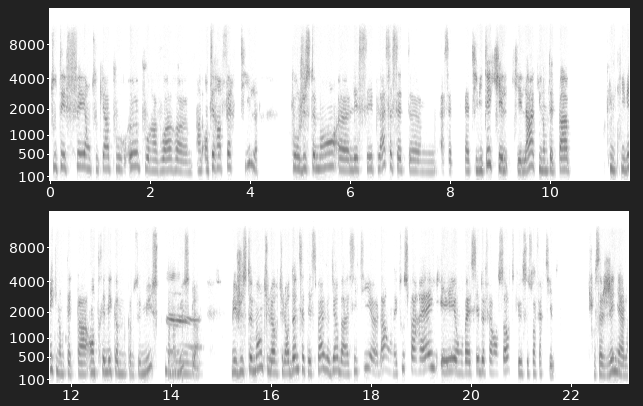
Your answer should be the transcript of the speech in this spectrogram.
tout est fait en tout cas pour eux, pour avoir un, terrain fertile pour justement euh, laisser place à cette, euh, à cette créativité qui est, qui est là, qu'ils n'ont peut-être pas cultivé, qui n'ont peut-être pas entraîné comme, comme ce muscle, comme un muscle. Mais justement, tu leur, tu leur donnes cet espace de dire, bah, si, si, euh, là, on est tous pareils et on va essayer de faire en sorte que ce soit fertile. Je trouve ça génial.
